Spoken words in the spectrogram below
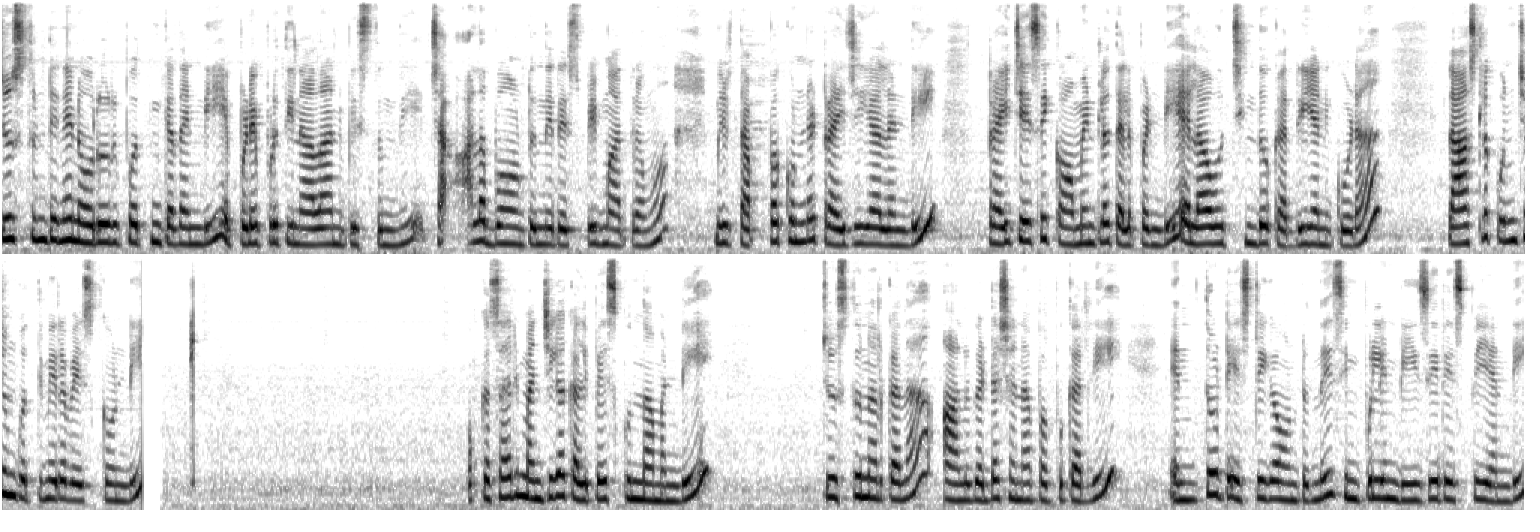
చూస్తుంటేనే నోరూరిపోతుంది కదండి ఎప్పుడెప్పుడు తినాలా అనిపిస్తుంది. చాలా బాగుంటుంది రెసిపీ మాత్రము. మీరు తప్పకుండా ట్రై చేయాలండి. ట్రై చేసి కామెంట్లో తెలపండి ఎలా వచ్చిందో కర్రీ అని కూడా. లాస్ట్లో కొంచెం కొత్తిమీర వేసుకోండి. ఒక్కసారి మంచిగా కలిపేసుకుందామండి. చూస్తున్నారు కదా ఆలుగడ్డ శనగపప్పు కర్రీ. ఎంతో టేస్టీగా ఉంటుంది. సింపుల్ అండ్ ఈజీ రెసిపీ అండి.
